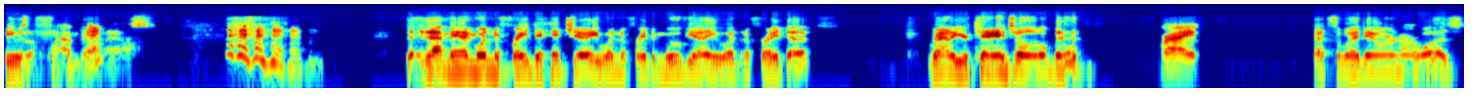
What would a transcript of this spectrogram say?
He was a fucking Okay. badass. Th- that man wasn't afraid to hit you. He wasn't afraid to move you. He wasn't afraid to rattle your cage a little bit. right. That's the way Dale Earnhardt was.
